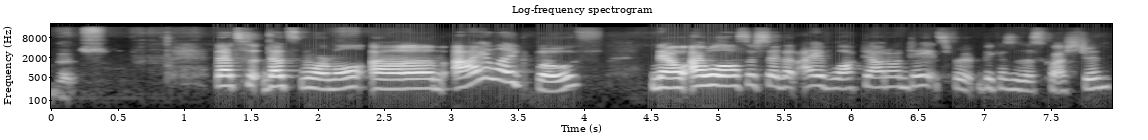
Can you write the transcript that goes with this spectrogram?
That's That's that's normal. Um, I like both. Now, I will also say that I have walked out on dates for because of this question.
